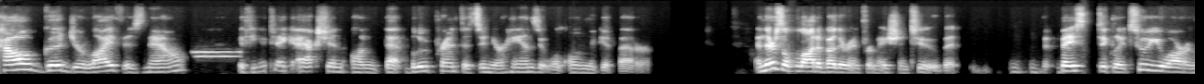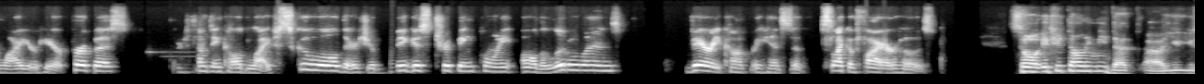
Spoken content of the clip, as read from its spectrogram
how good your life is now. If you take action on that blueprint that's in your hands, it will only get better. And there's a lot of other information too, but basically, it's who you are and why you're here. Purpose. There's something called life school. There's your biggest tripping point, all the little ones. Very comprehensive. It's like a fire hose. So if you're telling me that uh, you, you,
